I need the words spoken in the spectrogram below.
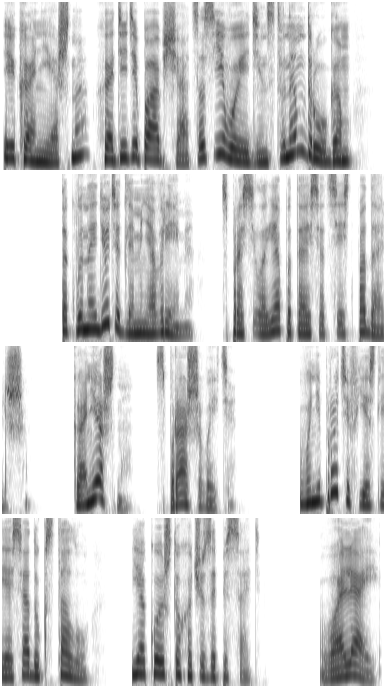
«И, конечно, хотите пообщаться с его единственным другом». «Так вы найдете для меня время?» — спросила я, пытаясь отсесть подальше. «Конечно. Спрашивайте». «Вы не против, если я сяду к столу? Я кое-что хочу записать». «Валяй!»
